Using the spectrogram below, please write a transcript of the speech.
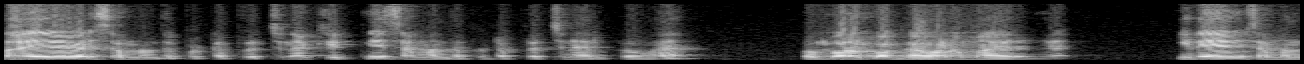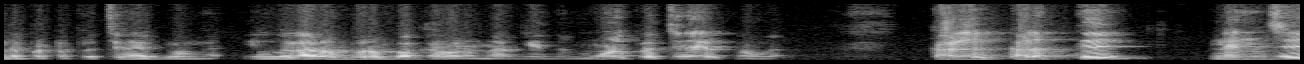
தைராய்டு சம்பந்தப்பட்ட பிரச்சனை கிட்னி சம்பந்தப்பட்ட பிரச்சனை இருக்கிறவங்க ரொம்ப ரொம்ப கவனமா இருங்க. இதயம் சம்பந்தப்பட்ட பிரச்சனை இருக்கிறவங்க இவங்கெல்லாம் ரொம்ப ரொம்ப கவனமா இருங்க. இந்த மூணு பிரச்சனை இருக்கிறவங்க. கழு கழுத்து நெஞ்சு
